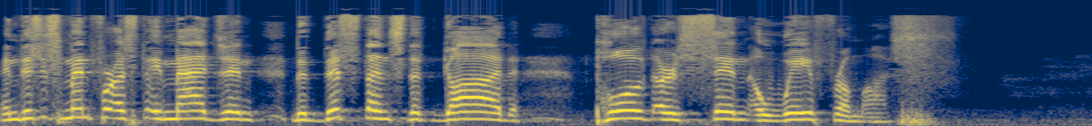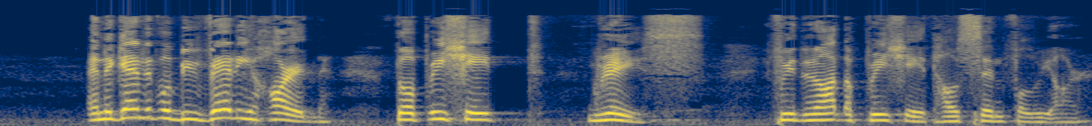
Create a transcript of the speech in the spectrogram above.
And this is meant for us to imagine the distance that God pulled our sin away from us. And again, it will be very hard to appreciate grace if we do not appreciate how sinful we are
